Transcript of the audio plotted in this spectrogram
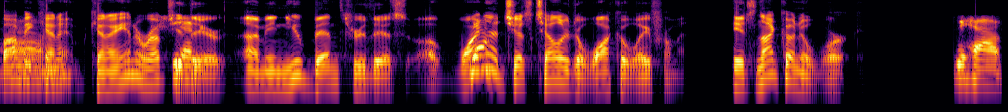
Bobby, can I um, can I interrupt you yeah. there? I mean, you've been through this. Uh, why Yeah. not just tell her to walk away from it? It's not going to work. we have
